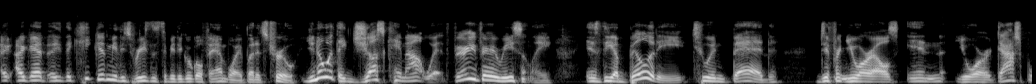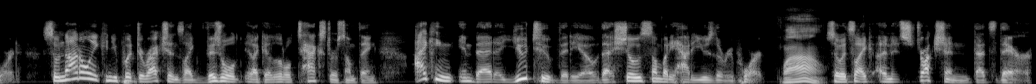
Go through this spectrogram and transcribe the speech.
I, I get they keep giving me these reasons to be the Google fanboy, but it's true. You know what they just came out with very, very recently is the ability to embed different URLs in your dashboard. So not only can you put directions like visual, like a little text or something, I can embed a YouTube video that shows somebody how to use the report. Wow. So it's like an instruction that's there,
